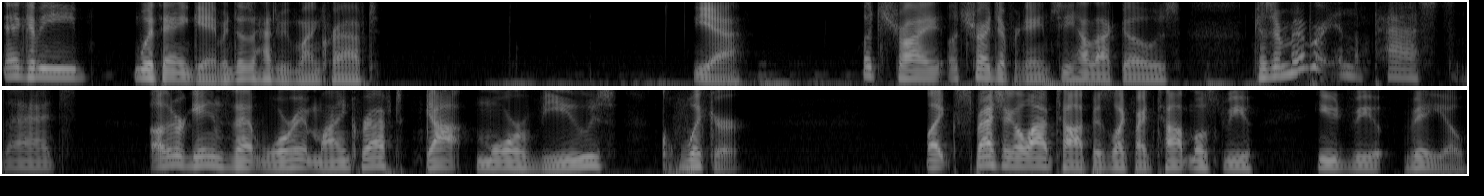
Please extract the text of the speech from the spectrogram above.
it could be with any game. It doesn't have to be Minecraft. Yeah. Let's try let's try a different game, see how that goes. Cuz I remember in the past that other games that weren't Minecraft got more views quicker. Like smashing a laptop is like my top most view huge video.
